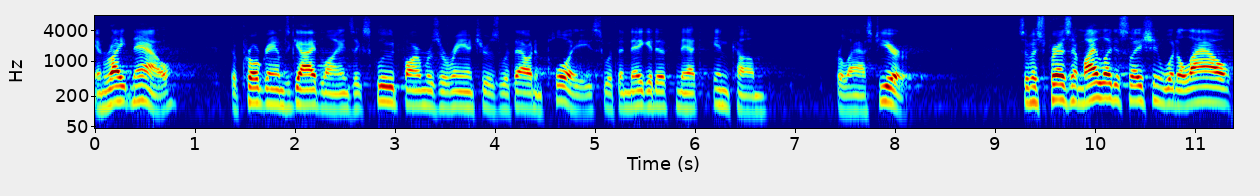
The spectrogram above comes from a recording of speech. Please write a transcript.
And right now, the program's guidelines exclude farmers or ranchers without employees with a negative net income for last year. So, Mr. President, my legislation would allow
